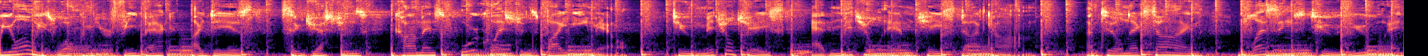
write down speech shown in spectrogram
We always welcome your feedback, ideas, suggestions, comments, or questions by email to Mitchell Chase at mitchellmchase.com. Until next time, blessings to you and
